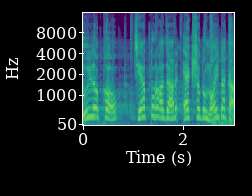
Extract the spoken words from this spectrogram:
দুই লক্ষ ছিয়াত্তর হাজার একশত নয় টাকা।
